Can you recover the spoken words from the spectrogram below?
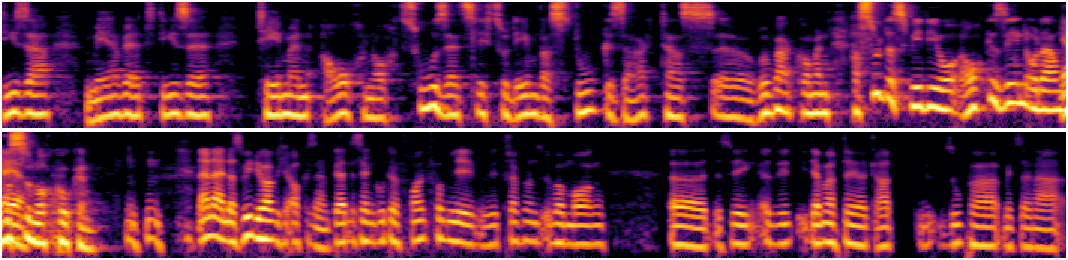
dieser Mehrwert, diese Themen auch noch zusätzlich zu dem, was du gesagt hast, äh, rüberkommen. Hast du das Video auch gesehen oder musst ja, du noch gucken? nein, nein, das Video habe ich auch gesehen. Bernd ist ja ein guter Freund von mir. Wir treffen uns übermorgen äh, deswegen, also der macht ja gerade super mit seiner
